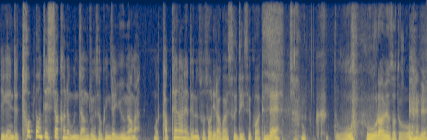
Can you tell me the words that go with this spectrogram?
이게 이제 첫 번째 시작하는 문장 중에서 굉장히 유명한 뭐탑 10 안에 드는 소설이라고 할 수도 있을 것 같은데 그 우, 우울하면서도 네.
